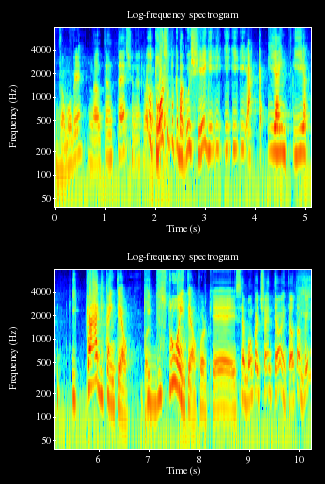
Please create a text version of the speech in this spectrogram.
Vamos ver. Não tem teste, né? Eu torço porque o bagulho chegue e, e, e, e, a- e, a- e, a- e cague com a Intel. Que destrua a Intel. Porque isso é bom pra tirar a Intel. A Intel tá bem,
